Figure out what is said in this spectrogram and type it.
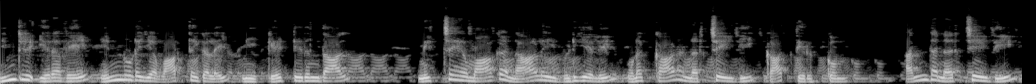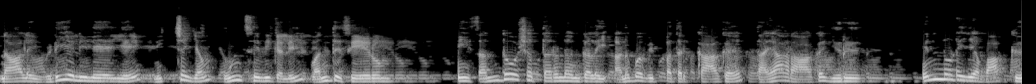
இன்று இரவே என்னுடைய வார்த்தைகளை நீ கேட்டிருந்தால் நிச்சயமாக நாளை விடியலில் உனக்கான நற்செய்தி காத்திருக்கும். அந்த நற்செய்தி நாளை விடியலிலேயே நிச்சயம் உன் செவிகளில் வந்து சேரும். நீ சந்தோஷ தருணங்களை அனுபவிப்பதற்காக தயாராக இரு. என்னுடைய வாக்கு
